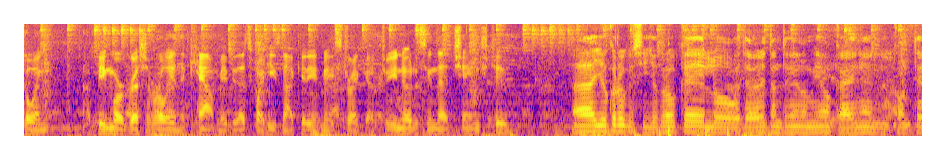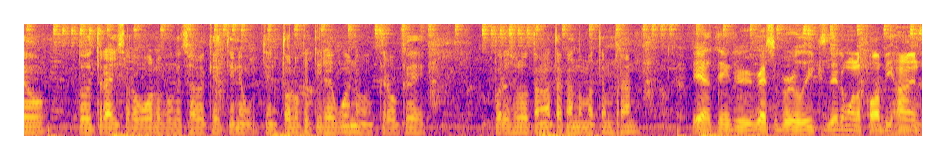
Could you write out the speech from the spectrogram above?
going, uh, being more aggressive early in the count. Maybe that's why he's not getting as many strikeouts. Are you noticing that change too? Ah, yo creo que sí, yo creo que los bateadores están teniendo miedo caer en el conteo dos detrás y cero bolas porque sabe que tiene, tiene todo lo que tira es bueno. Creo que por eso lo están atacando más temprano. Yeah, I think they're aggressive early because they don't want to fall behind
